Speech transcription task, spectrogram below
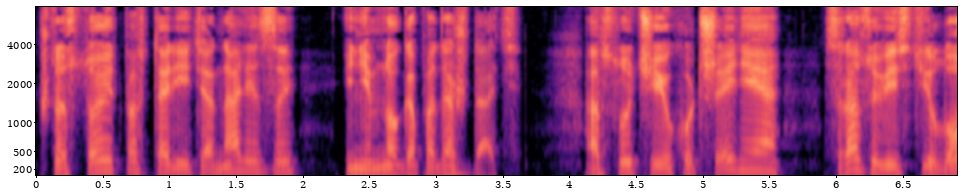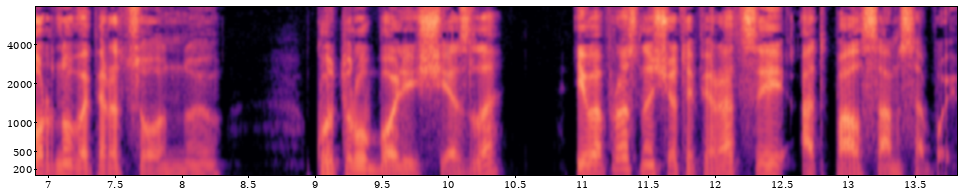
что стоит повторить анализы и немного подождать, а в случае ухудшения сразу вести Лорну в операционную. К утру боль исчезла, и вопрос насчет операции отпал сам собой.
